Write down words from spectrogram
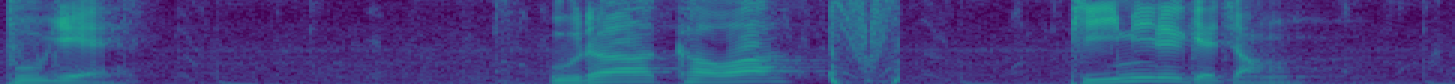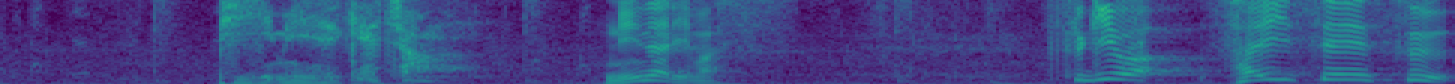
ブゲ。裏アカはピミルゲジョン。ピミルゲジョンになります。次は再生数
